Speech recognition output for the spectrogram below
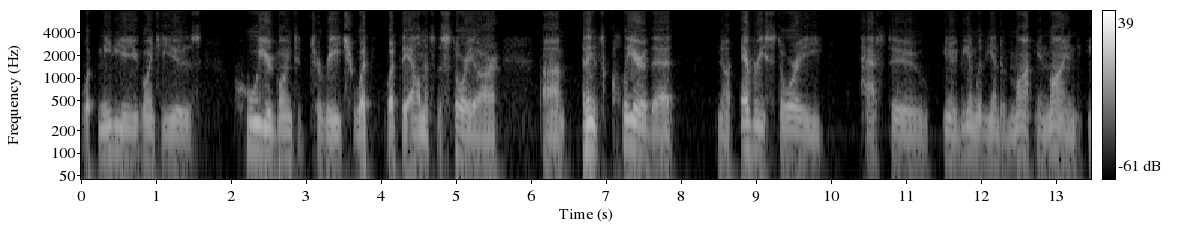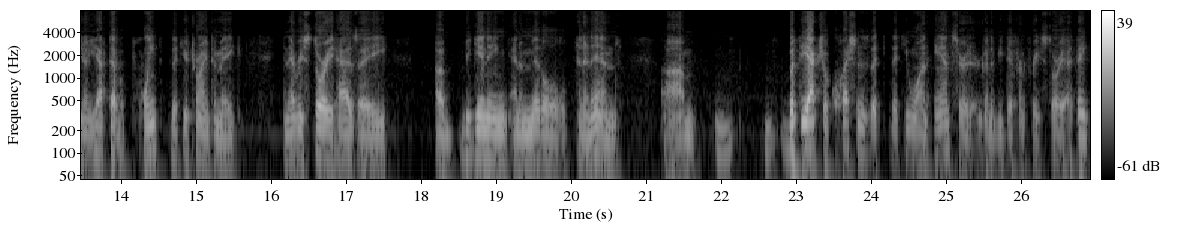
what media you're going to use, who you're going to, to reach, what, what the elements of the story are. Um, I think it's clear that you know every story has to, you know, begin with the end of mi in mind. You know, you have to have a point that you're trying to make, and every story has a, a beginning and a middle and an end. Um, but the actual questions that, that you want answered are going to be different for each story. I think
